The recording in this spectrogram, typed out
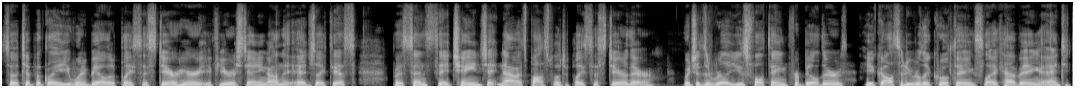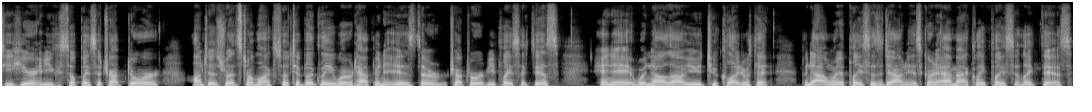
So typically you wouldn't be able to place a stair here if you were standing on the edge like this, but since they changed it, now it's possible to place a stair there which is a really useful thing for builders. You can also do really cool things like having an entity here and you can still place a trapdoor onto this redstone block. So typically what would happen is the trapdoor would be placed like this and it would not allow you to collide with it. But now when it places it down, it's going to automatically place it like this.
